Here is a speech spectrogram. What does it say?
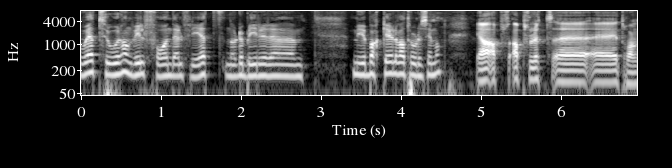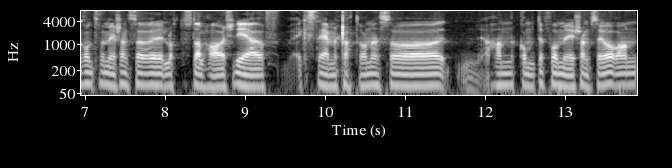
hvor jeg tror han vil få en del frihet når det blir uh, mye bakker, eller hva tror du, Simon? Ja, abs absolutt. Uh, jeg tror han kommer til å få mye sjanser. Lottesdal har ikke de her ekstreme klatrerne, så han kommer til å få mye sjanser i år. Og han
